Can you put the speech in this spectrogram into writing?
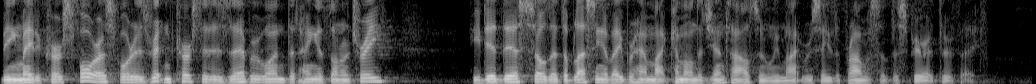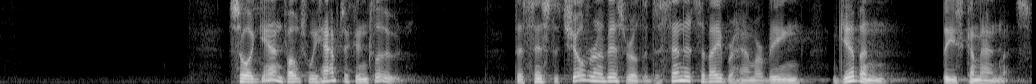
being made a curse for us, for it is written, Cursed is everyone that hangeth on a tree. He did this so that the blessing of Abraham might come on the Gentiles and we might receive the promise of the Spirit through faith. So again, folks, we have to conclude that since the children of Israel, the descendants of Abraham, are being given these commandments,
